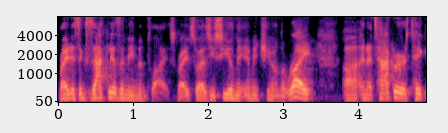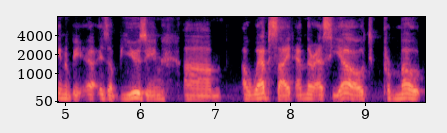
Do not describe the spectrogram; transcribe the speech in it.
right, is exactly as the name implies, right? So as you see on the image here on the right, uh, an attacker is taking uh, is abusing um, a website and their SEO to promote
